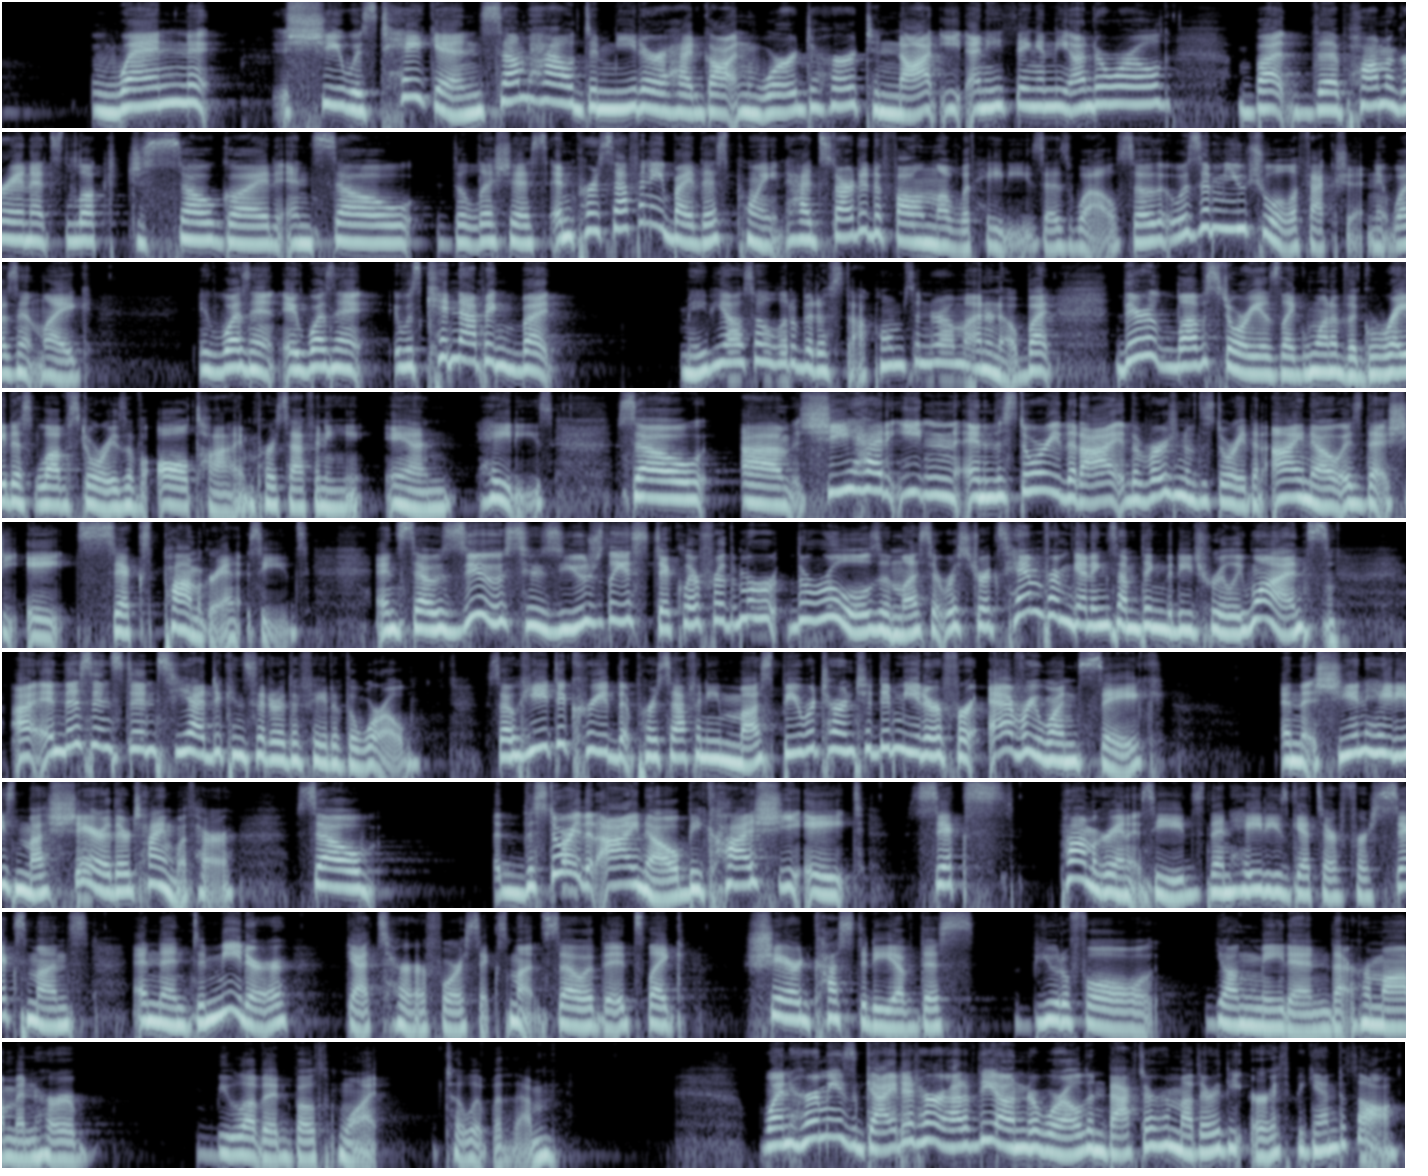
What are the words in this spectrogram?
when she was taken, somehow Demeter had gotten word to her to not eat anything in the underworld, but the pomegranates looked just so good and so delicious. And Persephone by this point had started to fall in love with Hades as well. So it was a mutual affection. It wasn't like it wasn't it wasn't it was kidnapping but maybe also a little bit of Stockholm syndrome. I don't know. But their love story is like one of the greatest love stories of all time Persephone and Hades. So um, she had eaten, and the story that I, the version of the story that I know is that she ate six pomegranate seeds. And so Zeus, who's usually a stickler for the, the rules, unless it restricts him from getting something that he truly wants, uh, in this instance, he had to consider the fate of the world. So he decreed that Persephone must be returned to Demeter for everyone's sake, and that she and Hades must share their time with her. So the story that I know, because she ate six pomegranate seeds, then Hades gets her for six months, and then Demeter gets her for six months. So it's like shared custody of this beautiful young maiden that her mom and her beloved both want to live with them. When Hermes guided her out of the underworld and back to her mother, the earth began to thaw.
